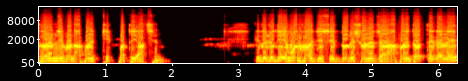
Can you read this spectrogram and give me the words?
ধরে নেবেন আপনি ঠিক পথেই আছেন। কিন্তু যদি এমন হয় যে সে দূরে সরে যায়, আপনি ধরতে গেলে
